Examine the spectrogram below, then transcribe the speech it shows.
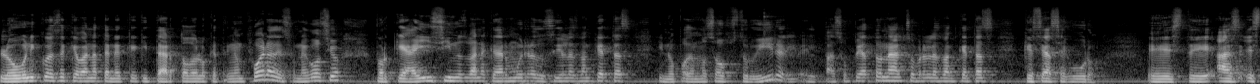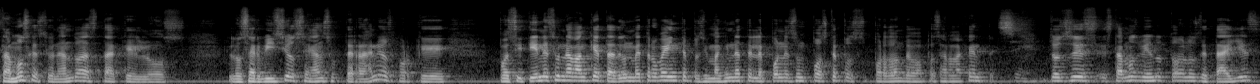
Lo único es de que van a tener que quitar todo lo que tengan fuera de su negocio, porque ahí sí nos van a quedar muy reducidas las banquetas y no podemos obstruir el, el paso peatonal sobre las banquetas que sea seguro. Este, estamos gestionando hasta que los, los servicios sean subterráneos, porque pues si tienes una banqueta de un metro veinte, pues imagínate le pones un poste, pues por dónde va a pasar la gente. Entonces estamos viendo todos los detalles,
